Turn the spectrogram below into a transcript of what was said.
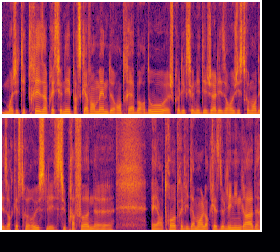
moi j'étais très impressionné parce qu'avant même de rentrer à Bordeaux, je collectionnais déjà les enregistrements des orchestres russes, les supraphones. Et entre autres, évidemment, l'orchestre de Leningrad,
